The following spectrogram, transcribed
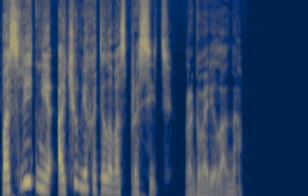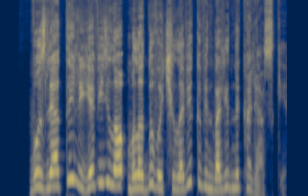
последнее, о чем я хотела вас спросить», — проговорила она. «Возле отеля я видела молодого человека в инвалидной коляске.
